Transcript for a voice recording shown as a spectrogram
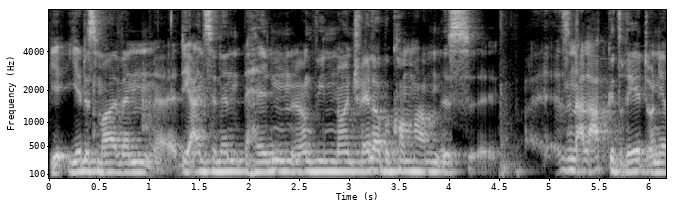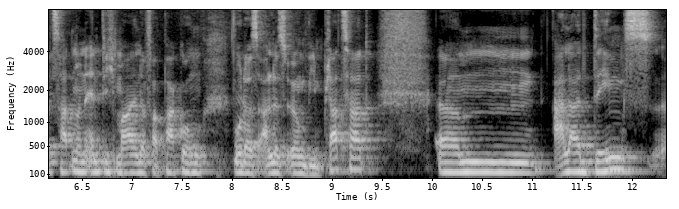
Je, jedes Mal, wenn äh, die einzelnen Helden irgendwie einen neuen Trailer bekommen haben, ist, äh, sind alle abgedreht und jetzt hat man endlich mal eine Verpackung, wo das alles irgendwie einen Platz hat. Ähm, allerdings, äh,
